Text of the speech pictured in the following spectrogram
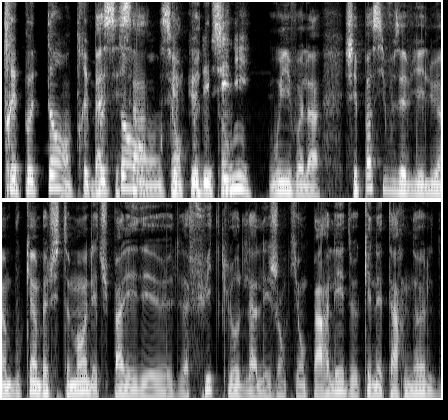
très peu de temps, très bah, peu de temps, ça, en quelques décennies. Oui, voilà. Je sais pas si vous aviez lu un bouquin, bah justement, tu parlais de, de, la fuite, Claude, là, les gens qui ont parlé de Kenneth Arnold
